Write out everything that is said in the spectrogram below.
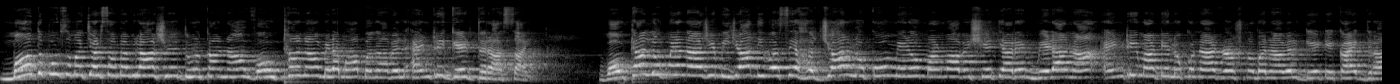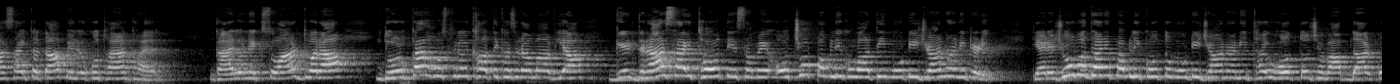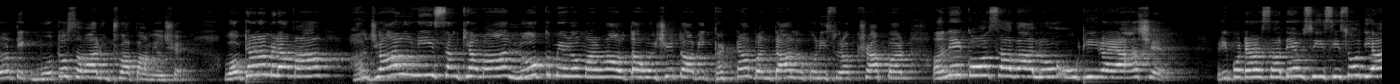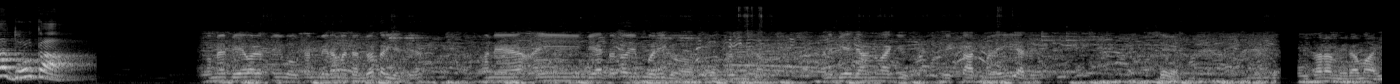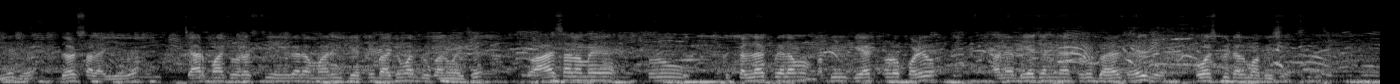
મહત્વપૂર્ણ સમાચાર સામે આવી રહ્યા છે. ધોળકાના વૌઠાના મેળામાં બનાવેલ એન્ટ્રી ગેટ ધરાશાય. વૌઠા લોકમેળાના આજે બીજા દિવસે હજાર લોકો મેળો માણવા આવે છે. ત્યારે મેળાના એન્ટ્રી માટે લોકોના ટ્રસ્ટનો બનાવેલ ગેટ એકાએક ધરાશાય થતાં બે લોકો થયા ઘાયલ. ઘાયલોને એકસો આઠ દ્વારા ધોળકા હોસ્પિટલ ખાતે ખસેડવામાં આવ્યા. ગેટ ધરાશાય થયો. તે સમયે ઓછો પબ્લિક હોવાથી મોટી જાનહાની ટળી. ત્યારે જો વધારે પબ્લિક હોત તો મોટી જાનહાની થઈ હોત તો જવાબદાર કોણ? તે એક મોટો સવાલ ઉઠવા પામ્યો છે. વૌઠાણા મેળામાં હજારોની સંખ્યામાં લોકમેળો માણવા આવતા હોય છે તો આવી ઘટના બનતા લોકોની સુરક્ષા પર અનેકો સવાલો ઉઠી રહ્યા છે. રિપોર્ટર સદેવસિંહ સિસોદિયા ધોળકા. અમે બે વર્ષથી વૌઠાણ મેળામાં ધંધો કરીએ છીએ અને અહીં બે હતો એ ફરી ગયો અને બે જણ વાગ્યું એક હાથમાં લઈ ગયા તે ઉઠાના મેળામાં આવીએ છીએ. દર સાલ આવીએ છીએ. ચાર, પાંચ વર્ષથી અહીં આગળ અમારી ગેટની બાજુમાં જ દુકાન હોય છે. તો આ સાલ અમે થોડું કલાક પહેલાં બી ગેટ થોડો પડ્યો અને બે જણને થોડું ઘાયલ થયેલ છે. હોસ્પિટલમાં બી છે.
